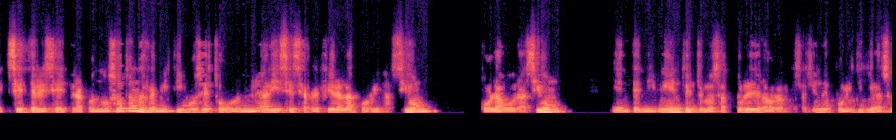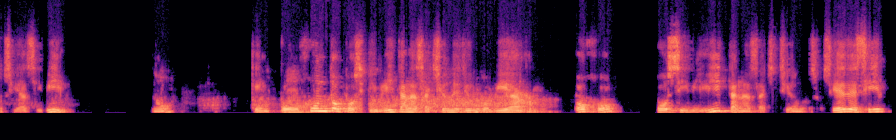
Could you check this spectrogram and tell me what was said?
etcétera, etcétera. Cuando nosotros nos remitimos esto, gobernabilidad dice, se refiere a la coordinación, colaboración y entendimiento entre los actores de las organizaciones políticas y la sociedad civil, ¿no? Que en conjunto posibilitan las acciones de un gobierno. Ojo, posibilitan las acciones, o sea, es decir,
